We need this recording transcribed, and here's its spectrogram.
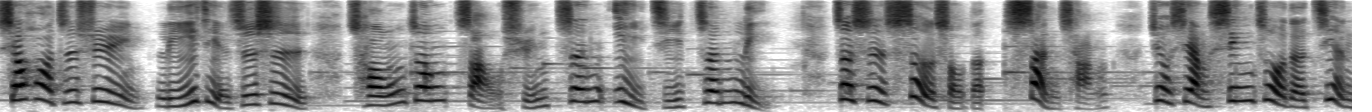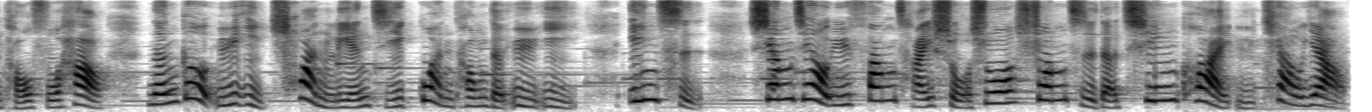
消化资讯，理解知识，从中找寻真义及真理。这是射手的擅长，就像星座的箭头符号，能够予以串联及贯通的寓意。因此，相较于方才所说双子的轻快与跳跃，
